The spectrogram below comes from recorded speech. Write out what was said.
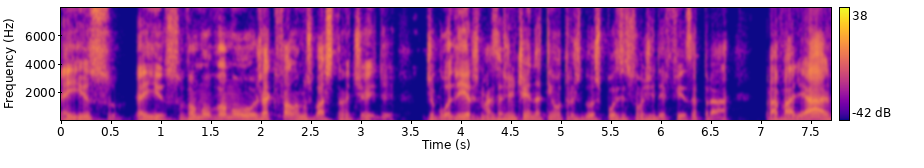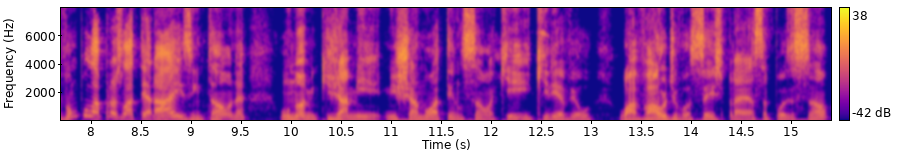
É isso, é isso. Vamos, vamos, já que falamos bastante aí de, de goleiros, mas a gente ainda tem outras duas posições de defesa para para avaliar. Vamos pular para as laterais, então, né? Um nome que já me, me chamou a atenção aqui e queria ver o, o aval de vocês para essa posição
